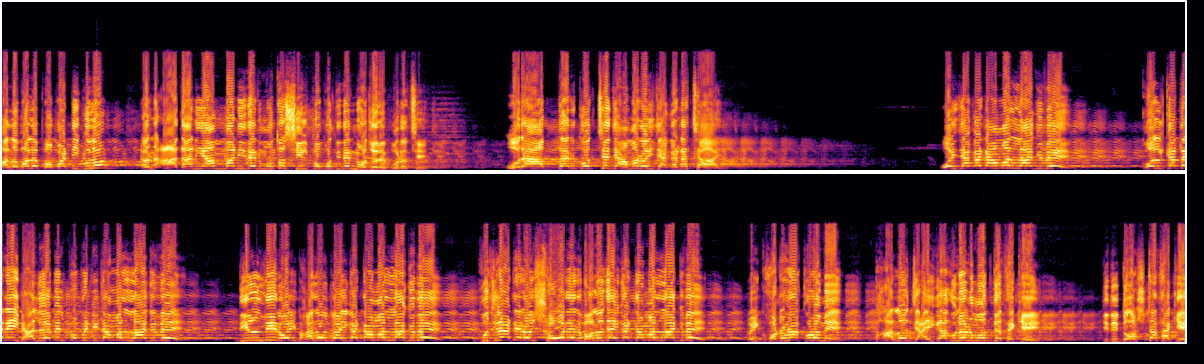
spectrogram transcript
ভালো ভালো প্রপার্টিগুলো এখন আদানি আম্বানিদের মতো শিল্পপতিদের নজরে পড়েছে। ওরা আবদার করছে যে আমার ওই জায়গাটা চাই। ওই জায়গাটা আমার লাগবে। কলকাতার এই ভ্যালুয়েবল প্রপার্টিটা আমার লাগবে। দিল্লির ওই ভালো জায়গাটা আমার লাগবে। গুজরাটের ওই শহরের ভালো জায়গাটা আমার লাগবে। ওই ঘটনাক্রমে ভালো জায়গাগুলোর মধ্যে থেকে যদি দশটা থাকে,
